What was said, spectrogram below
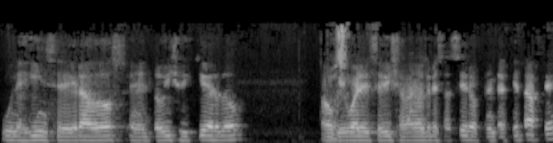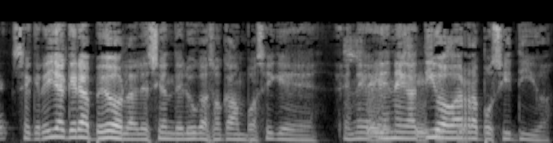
un esguince de grado 2 en el tobillo izquierdo, aunque O sea- igual el Sevilla ganó 3 a 0 frente al Getafe. Se creía que era peor la lesión de Lucas Ocampo, así que es, ne- Sí, es negativa sí, sí, sí. barra positiva.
